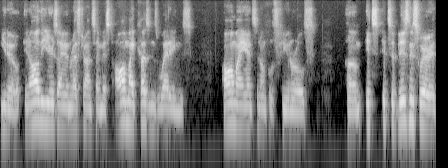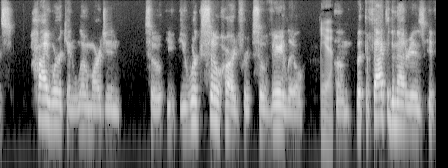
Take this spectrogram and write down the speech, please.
You know, in all the years I owned restaurants, I missed all my cousins' weddings, all my aunts and uncles' funerals. Um, it's it's a business where it's high work and low margin. So you, you work so hard for so very little. Yeah. Um, but the fact of the matter is, if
